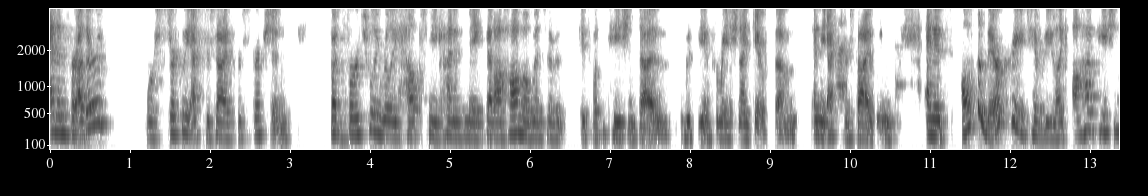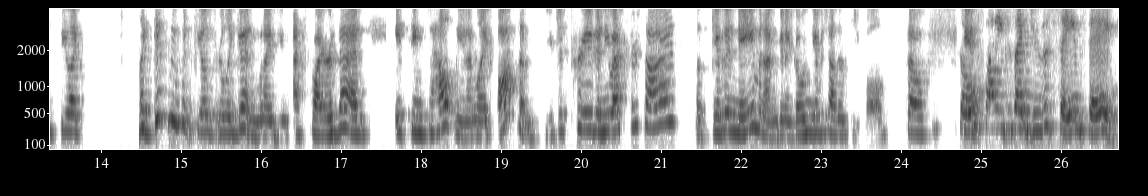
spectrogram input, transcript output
And then for others, we're strictly exercise prescription. But virtually really helped me kind of make that aha moment of it's it's what the patient does with the information I give them and the exercises. And it's also their creativity. Like I'll have patients be like, like this movement feels really good. And when I do X, Y, or Z, it seems to help me. And I'm like, awesome, you just created a new exercise. Let's give it a name and I'm going to go and give it to other people. So, so funny because I do the same thing.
